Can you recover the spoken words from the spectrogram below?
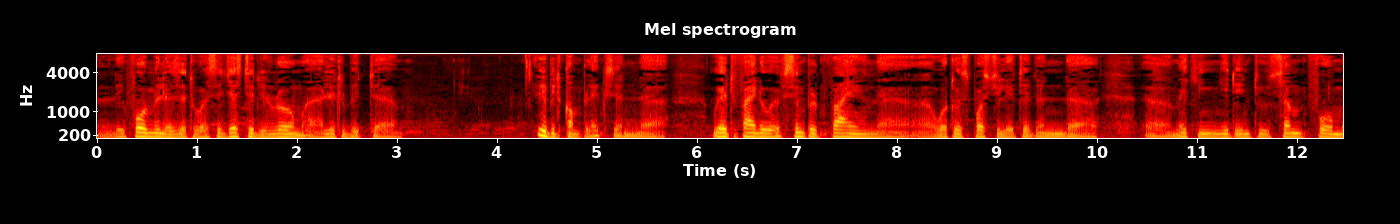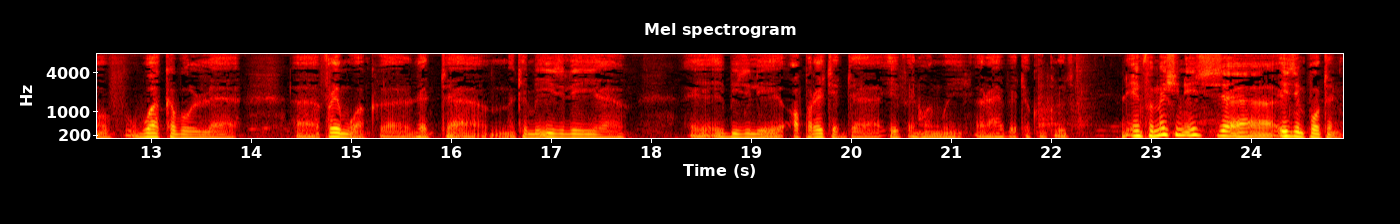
the formulas that were suggested in Rome are a little bit, uh, a little bit complex, and uh, we had to find a way of simplifying uh, what was postulated and uh, uh, making it into some form of workable uh, framework that um, can be easily easily operated if and when we arrive at a conclusion. Information is uh, is important.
